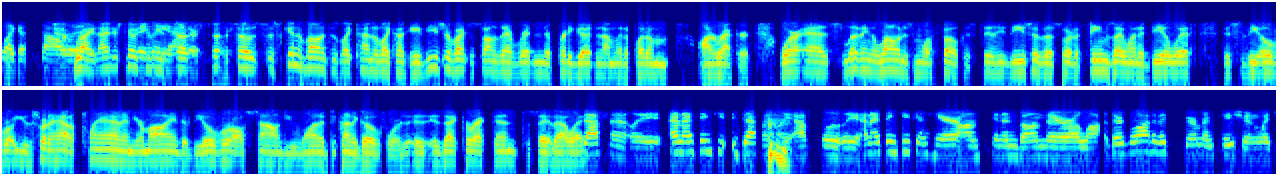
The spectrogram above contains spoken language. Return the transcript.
like a solid right i understand what you mean so, so, so skin and bones is like kind of like okay these are a bunch of songs i've written they're pretty good and i'm going to put them on record. Whereas living alone is more focused. These are the sort of themes I want to deal with. This is the overall. You sort of had a plan in your mind of the overall sound you wanted to kind of go for. Is, is that correct then to say it that way? Definitely, and I think definitely, absolutely, and I think you can hear on Skin and Bone there are a lot. There's a lot of experimentation, which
